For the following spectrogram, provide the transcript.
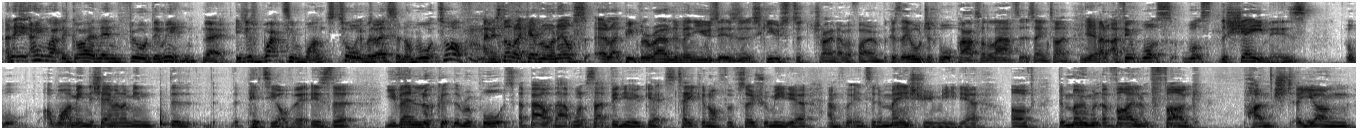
and it ain't like the guy then filled him in. No. he just whacked him once, taught him a off. lesson, and walked off. And it's not like everyone else, uh, like people around him, then use it as an excuse to try and have a firearm because they all just walked past and laughed at the same time. Yeah. And I think what's what's the shame is, what what I mean the shame, and I mean the, the the pity of it is that you then look at the reports about that once that video gets taken off of social media and put into the mainstream media of the moment a violent thug punched a young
